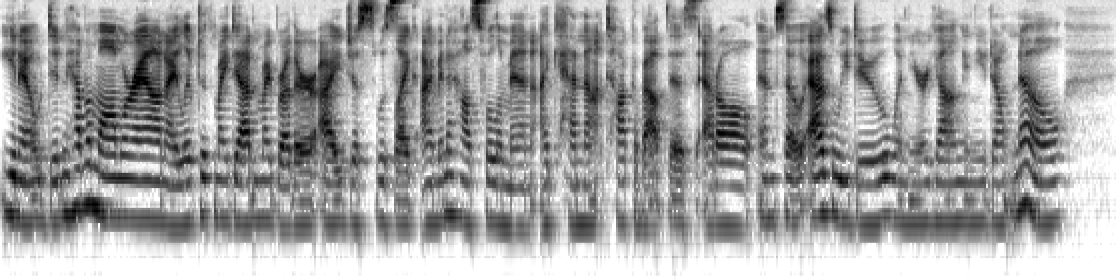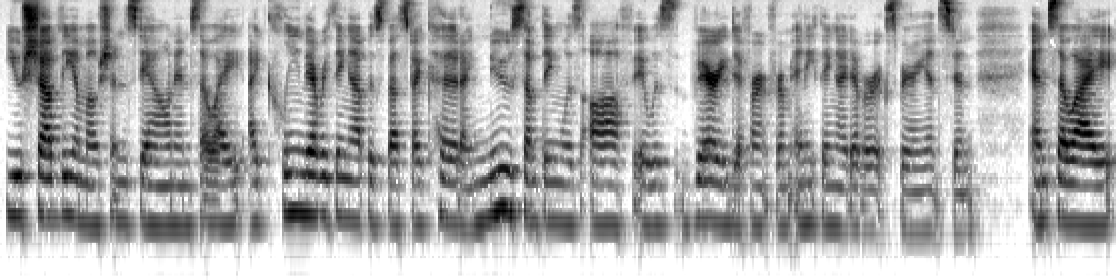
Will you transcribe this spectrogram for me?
you know, didn't have a mom around. I lived with my dad and my brother. I just was like, I'm in a house full of men. I cannot talk about this at all. And so, as we do when you're young and you don't know, you shove the emotions down. And so I, I cleaned everything up as best i could. I knew something was off. It was very different from anything i'd ever experienced. And and so i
